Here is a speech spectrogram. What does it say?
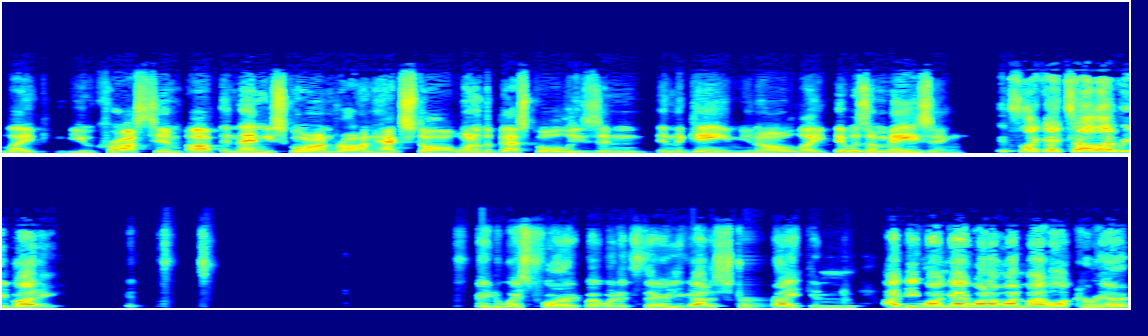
like you crossed him up, and then you score on Ron Hextall, one of the best goalies in in the game. You know, like it was amazing. It's like I tell everybody. It's afraid to wish for it, but when it's there, you got to strike. And I beat one guy one on one my whole career.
